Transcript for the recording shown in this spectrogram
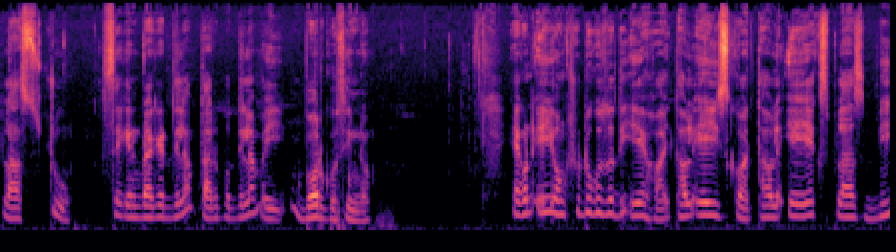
প্লাস টু সেকেন্ড ব্র্যাকেট দিলাম, তার উপর দিলাম এই বর্গ চিহ্ন এখন এই অংশটুকু যদি এ হয়, তাহলে এ স্কোয়ার তাহলে A X plus B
